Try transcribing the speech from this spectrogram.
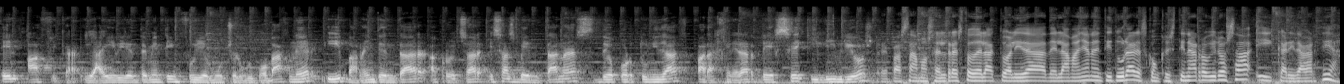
en África. Y ahí evidentemente influye mucho el grupo Wagner y van a intentar aprovechar esas ventanas de oportunidad para generar desequilibrios. Repasamos el resto de la actualidad de la mañana en titulares con Cristina Rovirosa y Caridad García.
